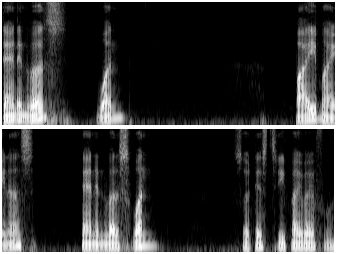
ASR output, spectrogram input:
tan inverse 1 pi minus tan inverse 1 so it is 3 pi by 4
